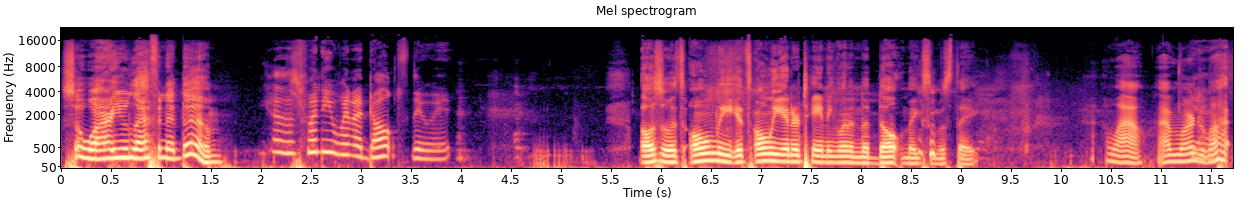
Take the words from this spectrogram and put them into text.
So why are you laughing at them? Because it's funny when adults do it. Oh, also, it's only it's only entertaining when an adult makes a mistake. Wow, I've learned a lot.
